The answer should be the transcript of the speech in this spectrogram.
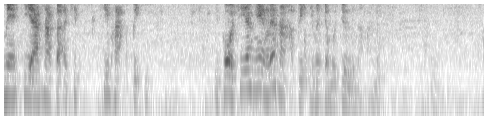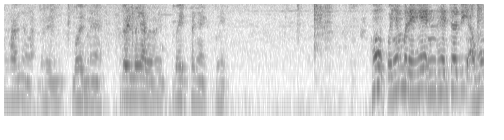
แม่เทียหากะอาชิพชิมหาปีอีพ่อเชียงแห้งและหาปีมันจะบ่จืดนะท่านยังไงบ่เห็นบ่เห็นไม่ง่ายบ่เห็นไม่ง่ายบ่เห็นบ่เห็นพ่อใหญ่บ่เห็นหูก็ยังไม่ได้เห็นเห็นเธอดีเอาหู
